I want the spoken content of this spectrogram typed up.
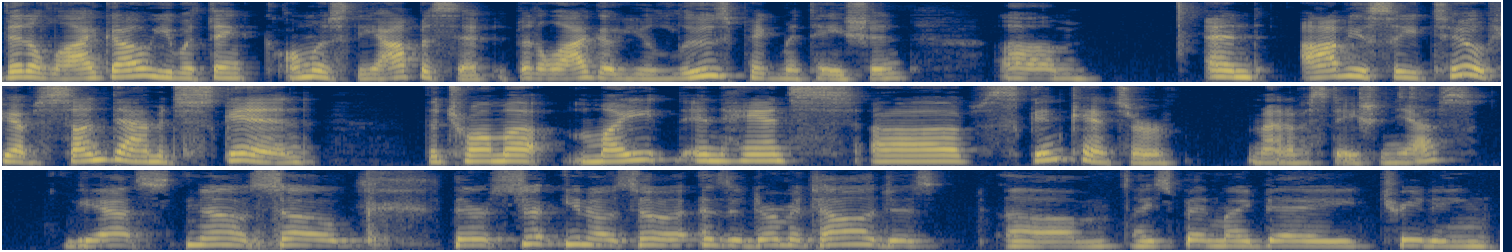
vitiligo, you would think almost the opposite. Vitiligo, you lose pigmentation. Um, and obviously, too, if you have sun damaged skin, the trauma might enhance uh, skin cancer manifestation, yes? Yes, no. So there's, you know, so as a dermatologist, um, I spend my day treating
